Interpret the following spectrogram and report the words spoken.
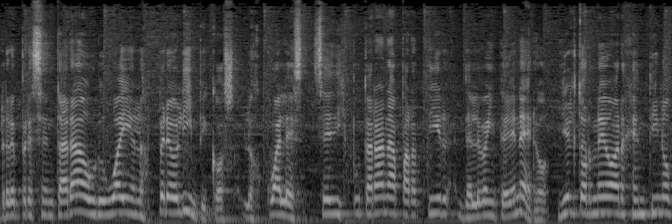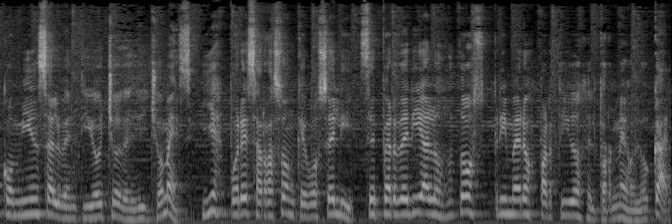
representará a Uruguay en los preolímpicos, los cuales se disputarán a partir del 20 de enero, y el torneo argentino comienza el 28 de dicho mes, y es por esa razón que Boselli se perdería los dos primeros partidos del torneo local.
